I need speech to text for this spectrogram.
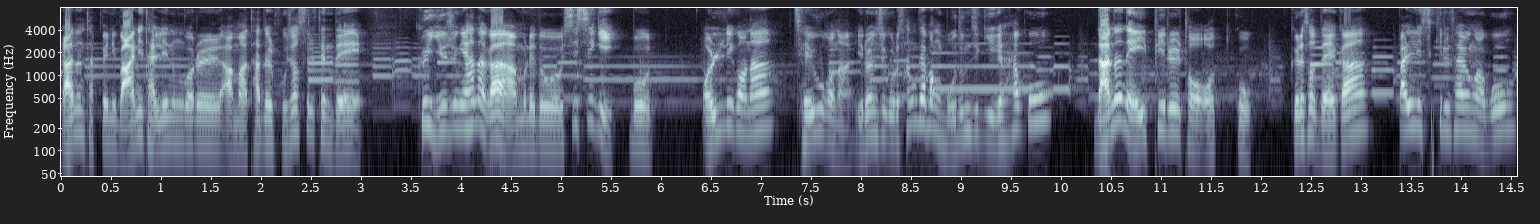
라는 답변이 많이 달리는 거를 아마 다들 보셨을 텐데 그 이유 중에 하나가 아무래도 CC기 뭐 얼리거나 재우거나 이런 식으로 상대방 못 움직이게 하고 나는 AP를 더 얻고 그래서 내가 빨리 스킬을 사용하고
